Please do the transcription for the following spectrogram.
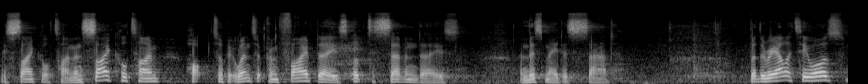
is cycle time. And cycle time hopped up. It went up from five days up to seven days. And this made us sad. But the reality was,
